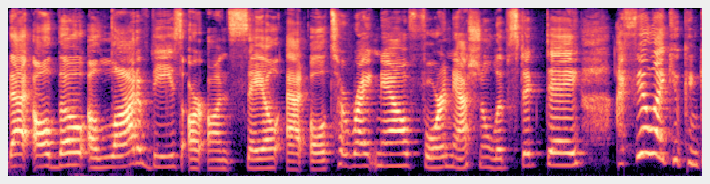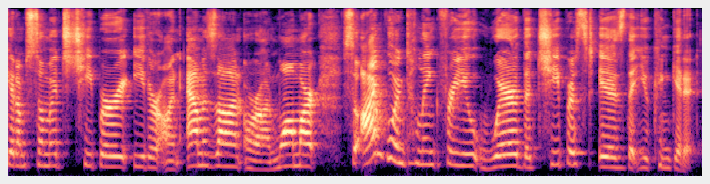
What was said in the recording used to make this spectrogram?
that although a lot of these are on sale at Ulta right now for National Lipstick Day, I feel like you can get them so much cheaper either on Amazon or on Walmart. So I'm going to link for you where the cheapest is that you can get it.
